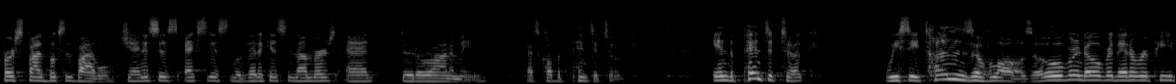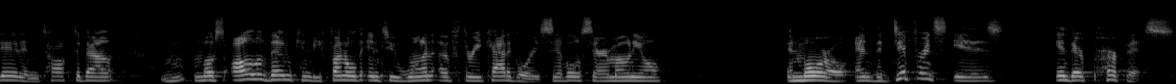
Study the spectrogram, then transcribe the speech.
first five books of the Bible Genesis, Exodus, Leviticus, Numbers, and Deuteronomy. That's called the Pentateuch. In the Pentateuch, we see tons of laws over and over that are repeated and talked about most all of them can be funneled into one of three categories civil, ceremonial, and moral. And the difference is in their purpose.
